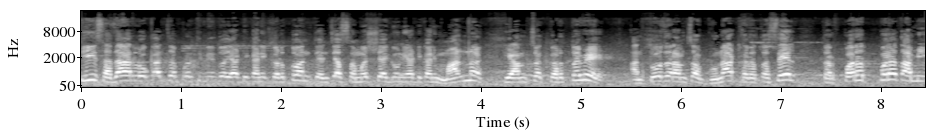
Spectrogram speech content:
तीस हजार लोकांचं प्रतिनिधित्व या ठिकाणी करतो आणि त्यांच्या समस्या घेऊन या ठिकाणी मांडणं हे आमचं कर्तव्य आहे. आणि तो जर आमचा गुन्हा ठरत असेल तर परत परत आम्ही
